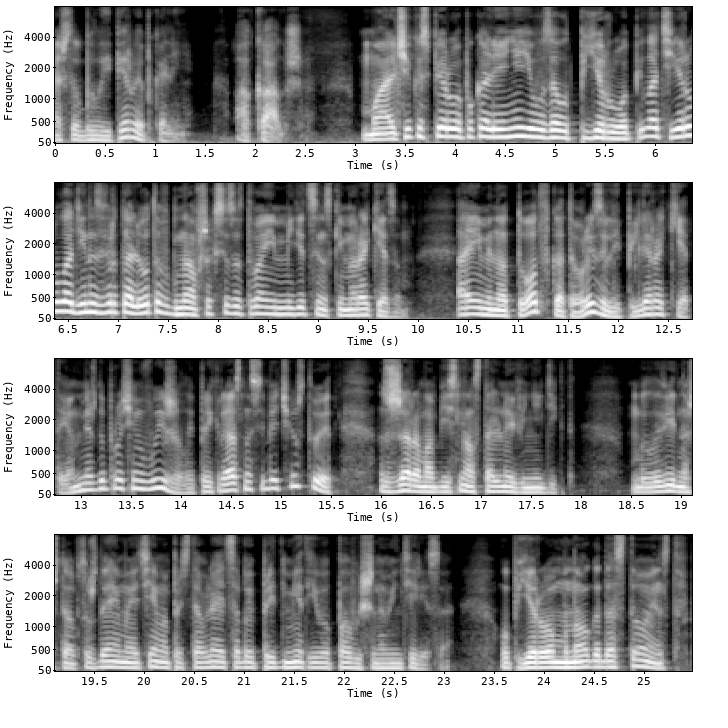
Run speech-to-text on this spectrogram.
«А что, было и первое поколение?» А как же? Мальчик из первого поколения, его зовут Пьеро, пилотировал один из вертолетов, гнавшихся за твоим медицинским ирокезом. А именно тот, в который залепили ракеты. И он, между прочим, выжил и прекрасно себя чувствует, с жаром объяснял стальной Венедикт. Было видно, что обсуждаемая тема представляет собой предмет его повышенного интереса. У Пьеро много достоинств.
